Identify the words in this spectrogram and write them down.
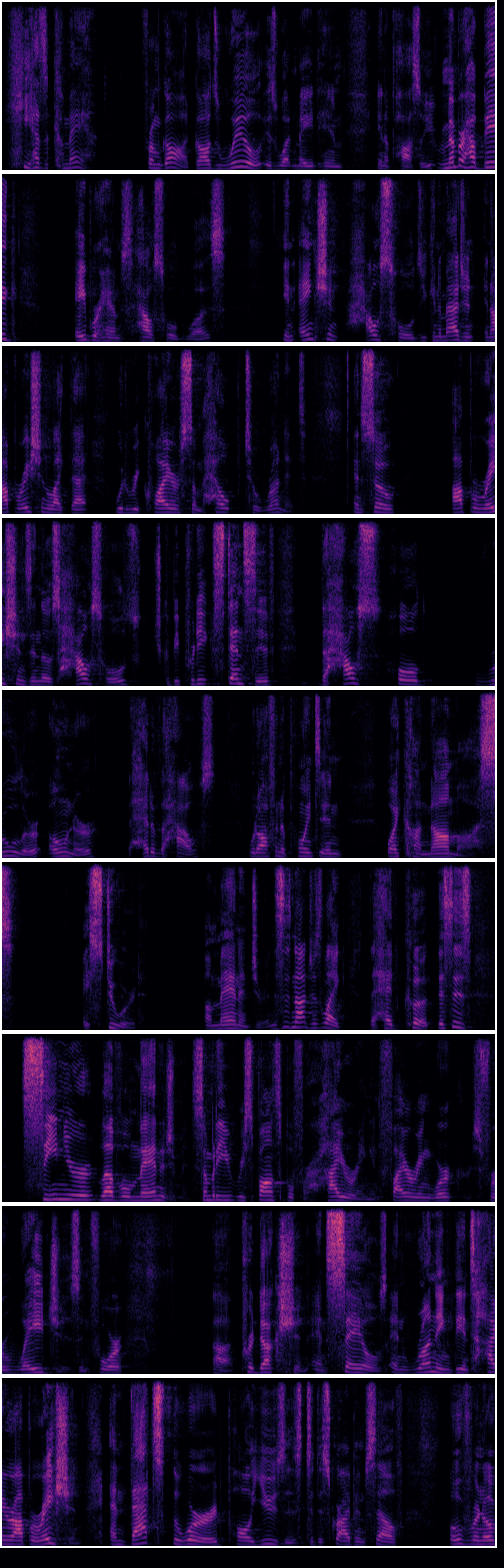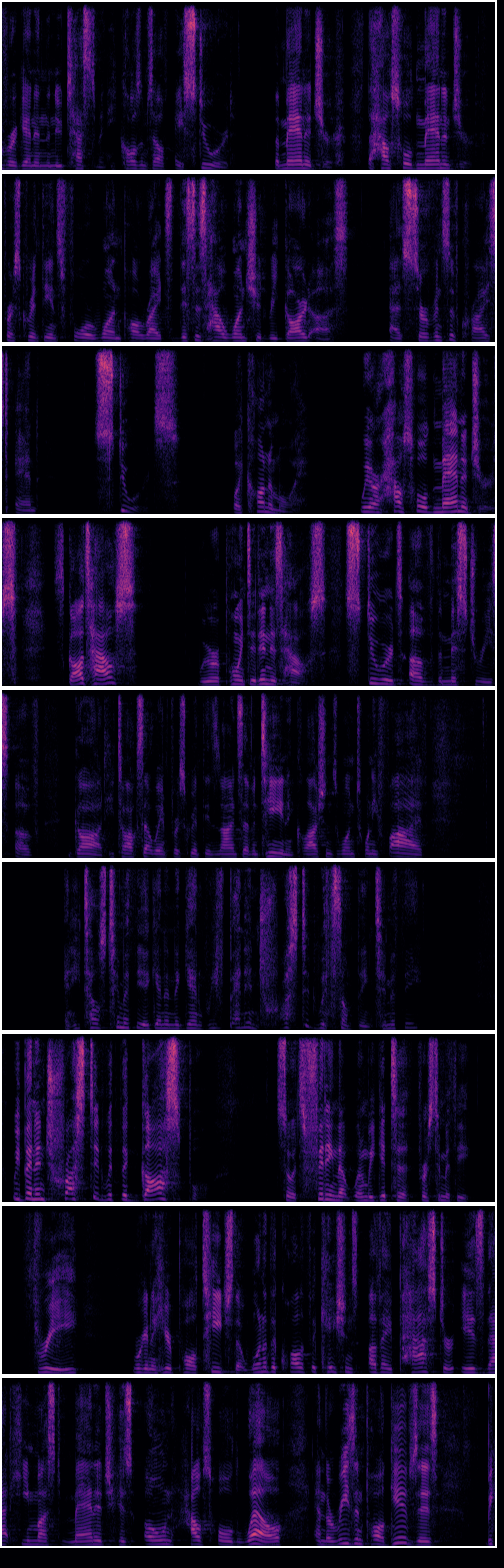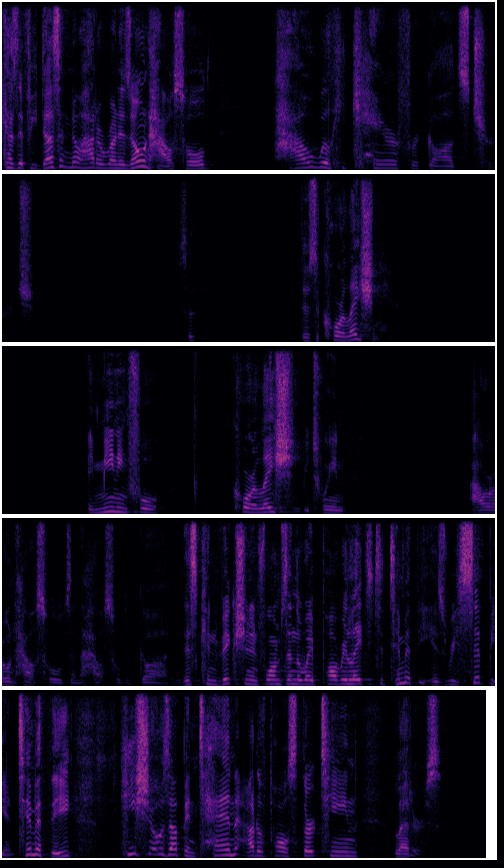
He has a command from God. God's will is what made him an apostle. Remember how big Abraham's household was? In ancient households, you can imagine an operation like that would require some help to run it. And so, operations in those households, which could be pretty extensive, the household ruler, owner, the head of the house, would often appoint in oikonomos, a steward, a manager. And this is not just like the head cook, this is senior level management, somebody responsible for hiring and firing workers, for wages, and for uh, production and sales and running the entire operation. And that's the word Paul uses to describe himself over and over again in the New Testament. He calls himself a steward, the manager, the household manager. 1 Corinthians 4 1, Paul writes, This is how one should regard us as servants of Christ and stewards, oikonomoi. We are household managers. It's God's house. We were appointed in his house, stewards of the mysteries of God. He talks that way in 1 Corinthians 9 17 and Colossians 1 25. And he tells Timothy again and again, We've been entrusted with something, Timothy. We've been entrusted with the gospel. So it's fitting that when we get to 1 Timothy 3, we're going to hear Paul teach that one of the qualifications of a pastor is that he must manage his own household well. And the reason Paul gives is because if he doesn't know how to run his own household, how will he care for God's church? There's a correlation here, a meaningful correlation between our own households and the household of God. And this conviction informs then the way Paul relates to Timothy, his recipient. Timothy, he shows up in 10 out of Paul's 13 letters.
